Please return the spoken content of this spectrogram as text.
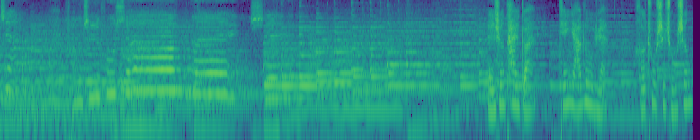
见，方知浮生未歇。人生太短，天涯路远，何处是重生？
